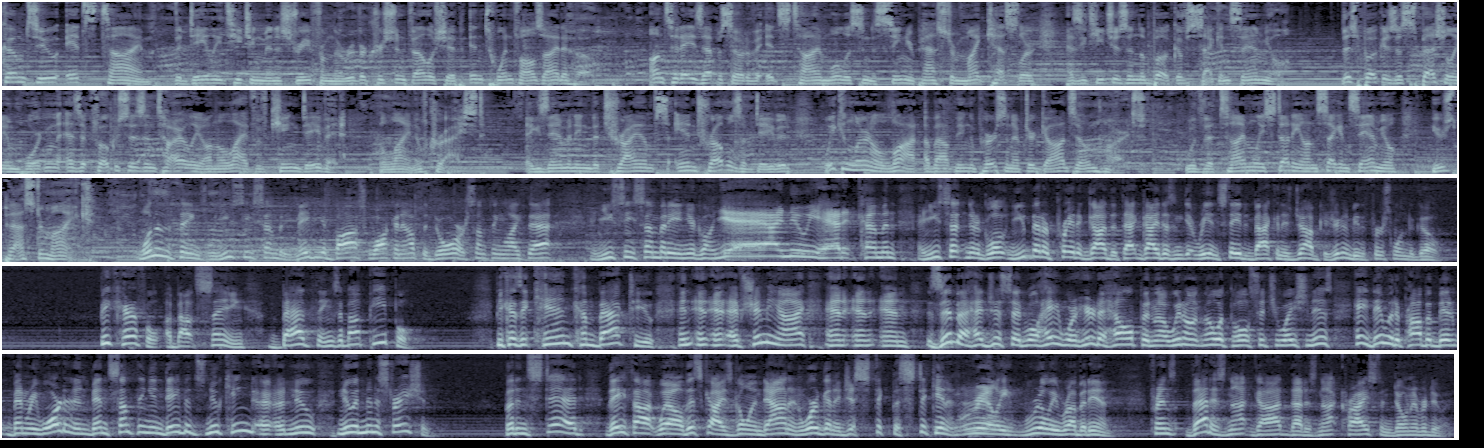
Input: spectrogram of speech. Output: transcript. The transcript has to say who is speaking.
Speaker 1: Welcome to It's Time, the daily teaching ministry from the River Christian Fellowship in Twin Falls, Idaho. On today's episode of It's Time, we'll listen to Senior Pastor Mike Kessler as he teaches in the book of 2 Samuel. This book is especially important as it focuses entirely on the life of King David, the line of Christ. Examining the triumphs and troubles of David, we can learn a lot about being a person after God's own heart. With the timely study on 2 Samuel, here's Pastor Mike.
Speaker 2: One of the things when you see somebody, maybe a boss walking out the door or something like that, and you see somebody and you're going, yeah, I knew he had it coming, and you sitting there gloating, you better pray to God that that guy doesn't get reinstated back in his job because you're going to be the first one to go. Be careful about saying bad things about people because it can come back to you. And, and, and if Shimei and, and, and Ziba had just said, well, hey, we're here to help and uh, we don't know what the whole situation is, hey, they would have probably been, been rewarded and been something in David's new king, uh, new, new administration. But instead, they thought, well, this guy's going down and we're going to just stick the stick in and really, really rub it in. Friends, that is not God, that is not Christ, and don't ever do it.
